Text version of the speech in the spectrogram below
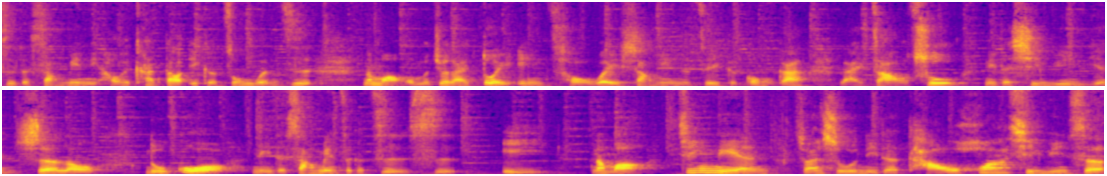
字的上面，你还会看到一个中文字。那么我们就来对应丑位上面的这个宫干，来找出你的幸运颜色喽。如果你的上面这个字是乙。那么今年专属你的桃花幸运色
